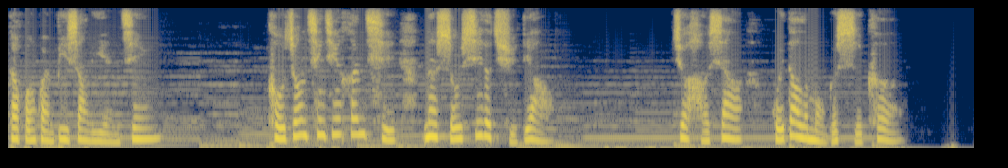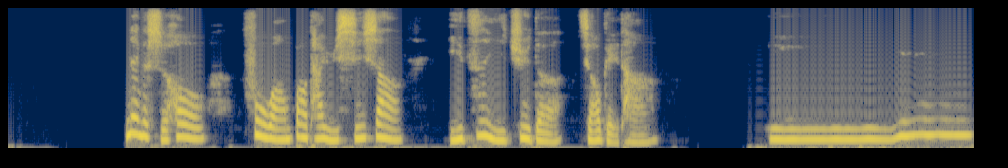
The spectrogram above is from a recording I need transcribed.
她缓缓闭上了眼睛，口中轻轻哼起那熟悉的曲调，就好像回到了某个时刻。那个时候，父王抱他于膝上，一字一句的教给他：一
